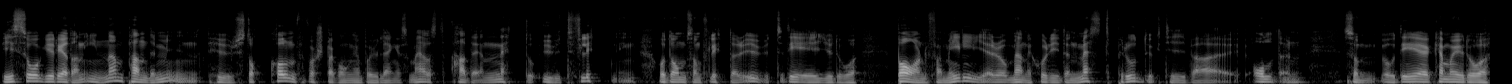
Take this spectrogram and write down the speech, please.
Vi såg ju redan innan pandemin hur Stockholm för första gången på hur länge som helst hade en nettoutflyttning och de som flyttar ut, det är ju då barnfamiljer och människor i den mest produktiva åldern. Som, och det kan man ju då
